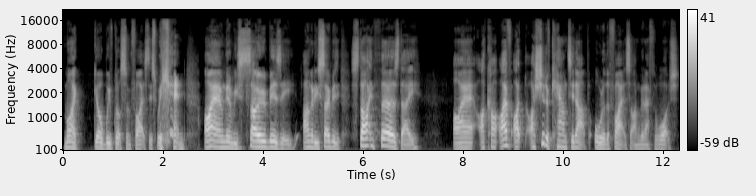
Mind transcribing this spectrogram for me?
my God, we've got some fights this weekend. I am going to be so busy. I'm going to be so busy. Starting Thursday, I I can't. I've I, I should have counted up all of the fights that I'm going to have to watch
